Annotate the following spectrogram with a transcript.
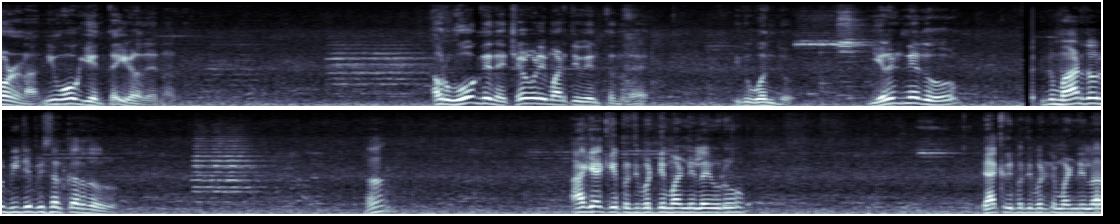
ನೋಡೋಣ, ನೀವು ಹೋಗಿ ಅಂತ ಹೇಳಿದೆ ನಾನು. ಅವ್ರು ಹೋಗ್ದೇನೆ, ಚಳುವಳಿ ಮಾಡ್ತೀವಿ ಅಂತಂದರೆ ಇದು ಒಂದು. ಎರಡನೇದು, ಇದು ಮಾಡಿದವರು ಬಿ ಜೆ ಪಿ ಸರ್ಕಾರದವರು ಹಾಗ್ಯಾಕೆ ಪ್ರತಿಭಟನೆ ಮಾಡಲಿಲ್ಲ ಇವರು? ಯಾಕ್ರಿ ಪ್ರತಿಭಟನೆ ಮಾಡಲಿಲ್ಲ?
